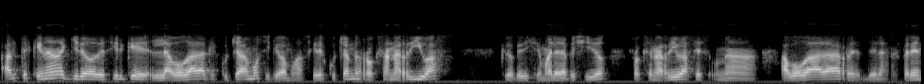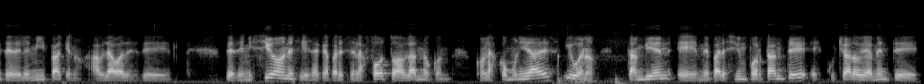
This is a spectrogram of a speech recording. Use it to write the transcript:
Antes que nada quiero decir que la abogada que escuchamos y que vamos a seguir escuchando es Roxana Rivas, creo que dije mal el apellido, Roxana Rivas es una abogada de las referentes del EMIPA que nos hablaba desde, desde Misiones y es la que aparece en la foto hablando con, las comunidades. Y bueno, también eh, me pareció importante escuchar obviamente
